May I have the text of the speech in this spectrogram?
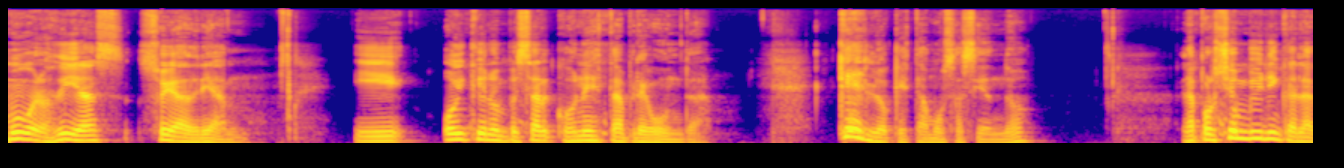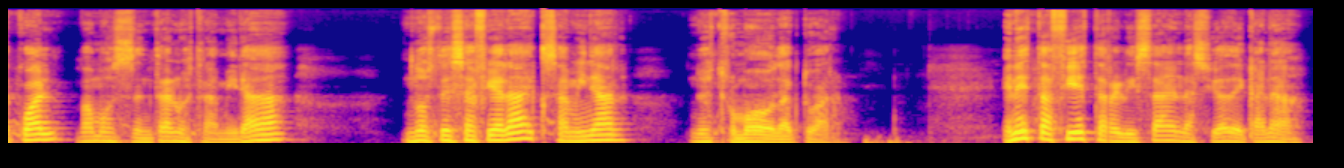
Muy buenos días, soy Adrián y hoy quiero empezar con esta pregunta. ¿Qué es lo que estamos haciendo? La porción bíblica en la cual vamos a centrar nuestra mirada nos desafiará a examinar nuestro modo de actuar. En esta fiesta realizada en la ciudad de Caná,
